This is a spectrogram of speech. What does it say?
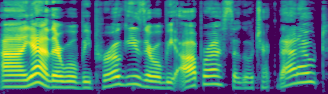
Uh, yeah, there will be pierogies, there will be opera, so go check that out.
